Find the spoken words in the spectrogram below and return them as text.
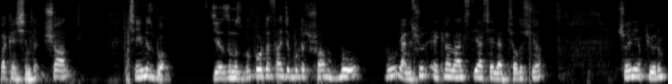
Bakın şimdi şu an şeyimiz bu. Cihazımız bu. Burada sadece burada şu an bu. Bu yani şu ekran hariç diğer şeyler çalışıyor. Şöyle yapıyorum.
